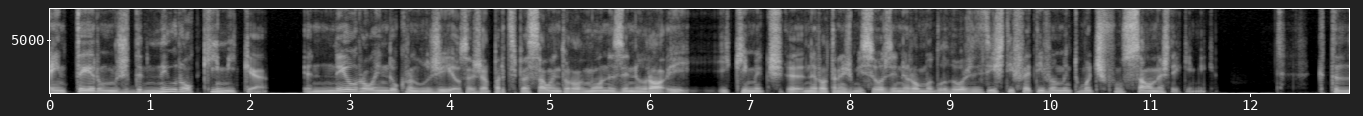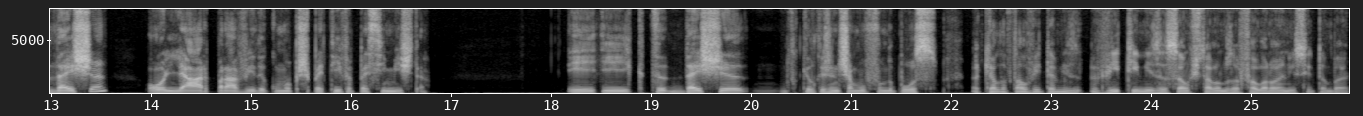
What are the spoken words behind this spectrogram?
em termos de neuroquímica, neuroendocrinologia, ou seja, a participação entre hormonas e, neuro, e, e químicos, uh, neurotransmissores e neuromoduladores, existe efetivamente uma disfunção nesta química que te deixa olhar para a vida com uma perspectiva pessimista e, e que te deixa aquilo que a gente chama o fundo do poço. Aquela tal vitimização que estávamos a falar ao início também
